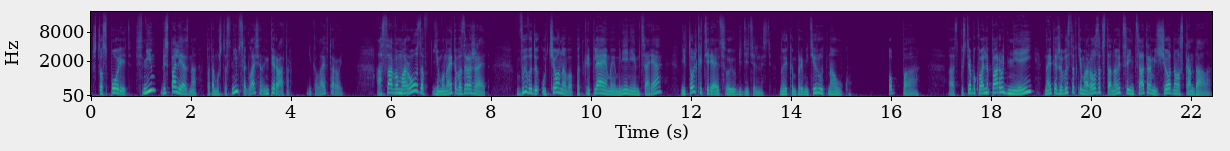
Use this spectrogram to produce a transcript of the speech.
что спорить с ним бесполезно, потому что с ним согласен император Николай II. А Сава Морозов ему на это возражает. Выводы ученого, подкрепляемые мнением царя, не только теряют свою убедительность, но и компрометируют науку. Опа! А спустя буквально пару дней на этой же выставке Морозов становится инициатором еще одного скандала.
